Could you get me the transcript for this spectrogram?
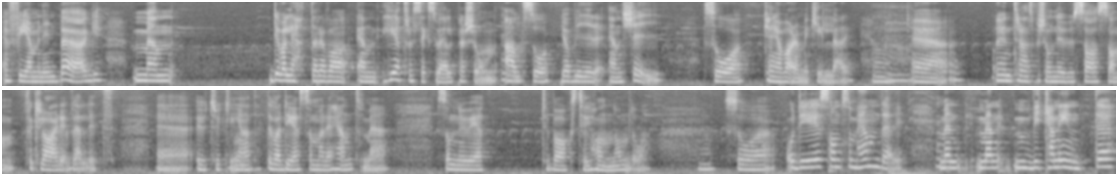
en feminin bög, men det var lättare att vara en heterosexuell person. Alltså, jag blir en tjej, så kan jag vara med killar. Eh, och det är en transperson i USA som förklarade väldigt eh, uttryckligen att det var det som hade hänt med, som nu är tillbaks till honom då. Så, och det är sånt som händer. Men, men vi kan inte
